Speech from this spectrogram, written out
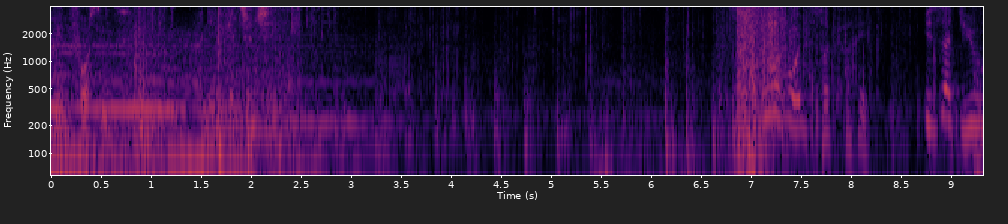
Reinforcements. I need to get Junshin. Lord Sakai, is that you?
